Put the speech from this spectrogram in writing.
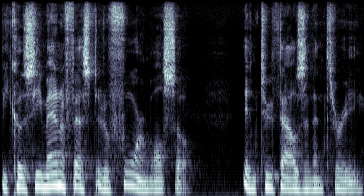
because he manifested a form also in 2003.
